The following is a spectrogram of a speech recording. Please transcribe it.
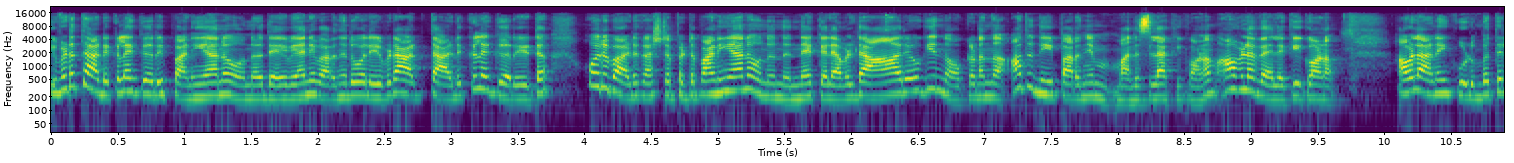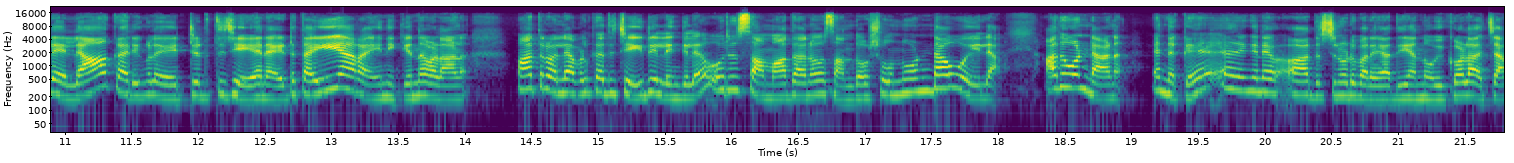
ഇവിടുത്തെ അടുക്കളയിൽ കയറി പണിയാനോ ഒന്ന് ദേവയാനി പറഞ്ഞതുപോലെ ഇവിടെ അടുത്ത അടുക്കളയിൽ കയറിയിട്ട് ഒരുപാട് കഷ്ടപ്പെട്ട് പണിയാനോ ഒന്ന് നിന്നേക്കല്ലേ. അവളുടെ ആരോഗ്യം നോക്കണമെന്ന് അത് നീ പറഞ്ഞ് മനസ്സിലാക്കിക്കോണം. അവളെ വിലക്കിക്കോണം. അവളാണ് ഈ കുടുംബത്തിലെ എല്ലാ കാര്യങ്ങളും ഏറ്റെടുത്ത് ചെയ്യാനായിട്ട് തയ്യാറായി നിൽക്കുന്നവളാണ്. മാത്രമല്ല അവൾക്കത് ചെയ്തില്ലെങ്കിൽ ഒരു സമാധാനമോ സന്തോഷമോ ഒന്നും ഉണ്ടാവുകയില്ല. അതുകൊണ്ടാണ് എന്നൊക്കെ ഇങ്ങനെ ആദർശനോട് പറയാതെ ഞാൻ നോക്കിക്കോളാം അച്ഛാ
